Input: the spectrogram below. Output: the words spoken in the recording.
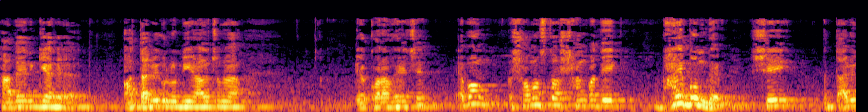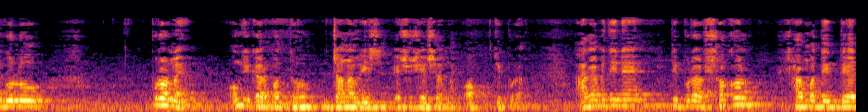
তাদের দাবিগুলো নিয়ে আলোচনা করা হয়েছে এবং সমস্ত সাংবাদিক ভাই বোনদের সেই দাবিগুলো পূরণে অঙ্গীকারবদ্ধ জার্নালিস্ট অ্যাসোসিয়েশন অফ ত্রিপুরা। আগামী দিনে ত্রিপুরার সকল সাংবাদিকদের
